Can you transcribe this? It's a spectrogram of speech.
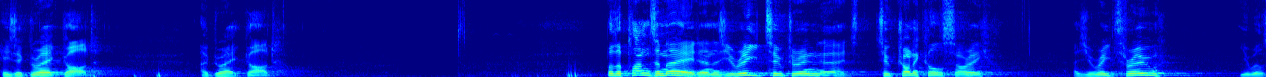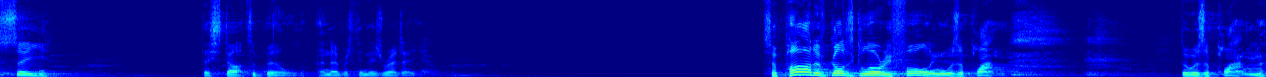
He's a great God, a great God. But the plans are made, and as you read 2, uh, 2 Chronicles, sorry, as you read through, you will see they start to build and everything is ready. So, part of God's glory falling was a plan. There was a plan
